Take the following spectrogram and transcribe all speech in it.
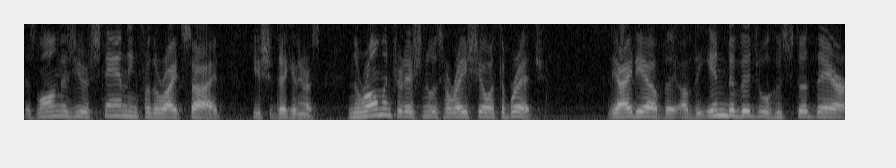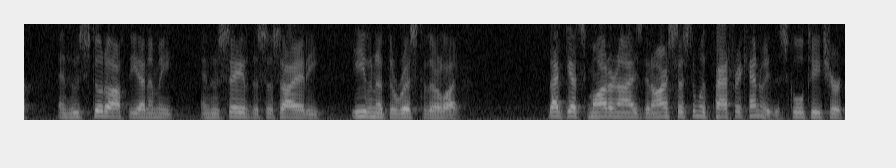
as long as you're standing for the right side, you should take any risk. In the Roman tradition, it was Horatio at the bridge. The idea of the, of the individual who stood there and who stood off the enemy and who saved the society even at the risk to their life. That gets modernized in our system with Patrick Henry, the school teacher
